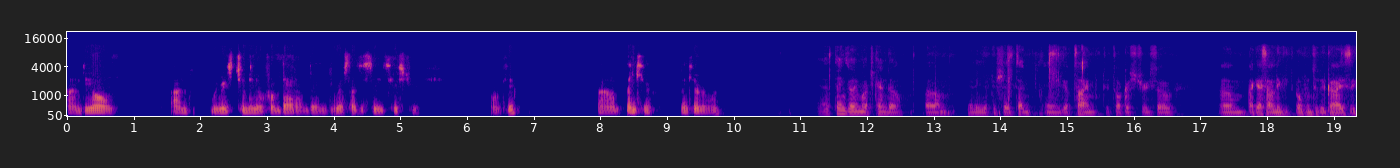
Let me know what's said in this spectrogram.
and they all and we raised two million from that, and then the rest, as you say, is history. Okay. Um, thank you, thank you, everyone. Uh, thanks very much, Kendall. Um, really appreciate time, your time to talk us through. So um, I guess I'll leave it open to the guys. If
